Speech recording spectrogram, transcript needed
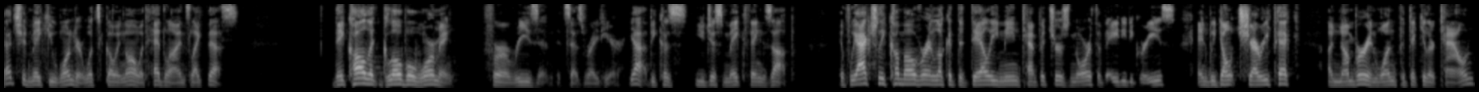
That should make you wonder what's going on with headlines like this. They call it global warming for a reason, it says right here. Yeah, because you just make things up. If we actually come over and look at the daily mean temperatures north of 80 degrees and we don't cherry pick a number in one particular town,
